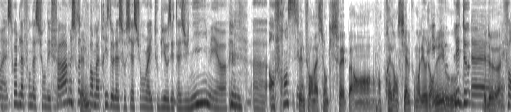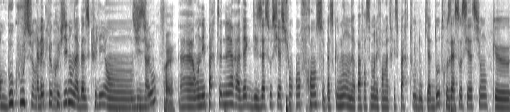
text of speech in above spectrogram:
ouais, soit de la Fondation des femmes, soit des une- formatrices de l'association Right to Be aux États-Unis. Mais euh, euh, en France, c'est une formation qui se fait par- en, en présentiel, comme on dit aujourd'hui ou... les deux. Euh, Les deux, ouais. On forme beaucoup sur Avec notre- le Covid, on a basculé en visio. Ouais. Euh, on est partenaire avec des associations en France parce que nous, on n'a pas forcément les formatrices partout. Donc, il y a d'autres associations que,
